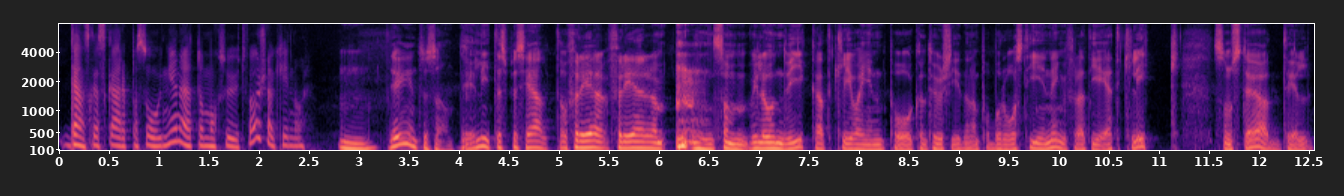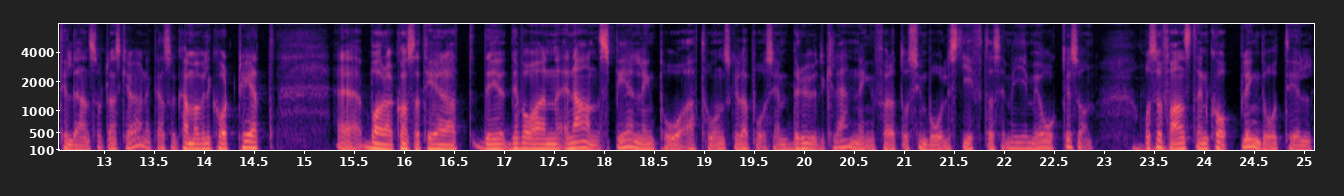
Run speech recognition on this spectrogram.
ganska skarpa sågningarna är att de också utförs av kvinnor. Mm, det är intressant. Det är lite speciellt. Och för er, för er som vill undvika att kliva in på kultursidorna på Borås Tidning för att ge ett klick som stöd till, till den sortens krönika så kan man väl i korthet eh, bara konstatera att det, det var en, en anspelning på att hon skulle ha på sig en brudklänning för att då symboliskt gifta sig med Jimmy Åkesson. Mm. Och så fanns det en koppling då till,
